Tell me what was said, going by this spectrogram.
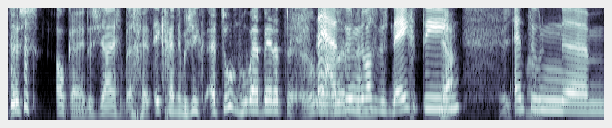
Dus, oké, dus jij, ik ga in de muziek. En toen, hoe ben je dat? eh, hoe Nou ja, dat- toen was ik dus 19. Ja. Jeetje, En man. toen, ehm,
